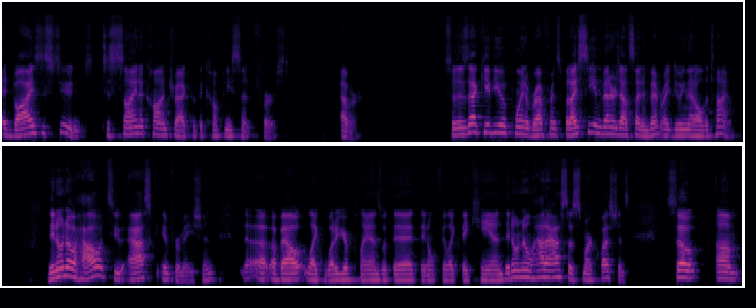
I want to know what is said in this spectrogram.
advised the students to sign a contract that the company sent first, ever. So does that give you a point of reference? But I see inventors outside InventRight doing that all the time. They don't know how to ask information uh, about like what are your plans with it. They don't feel like they can. They don't know how to ask those smart questions. So um,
